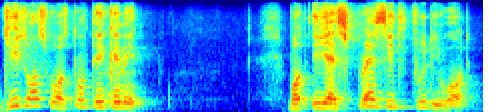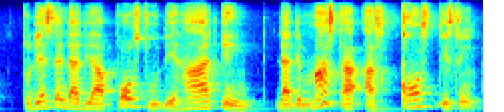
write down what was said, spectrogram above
Jesus was not thinking it but he expressed it through the word. To the extent that the apostle they heard him that the master has caused this thing.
